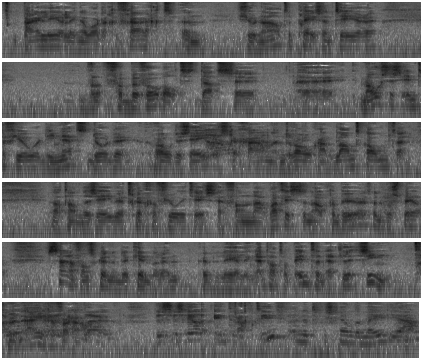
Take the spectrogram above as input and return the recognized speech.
Een paar leerlingen worden gevraagd een journaal te presenteren. Voor bijvoorbeeld dat ze eh, Mozes interviewen die net door de Rode Zee is gegaan en droog aan het land komt. En dat dan de zee weer teruggevloeid is. En van nou wat is er nou gebeurd en hoe speel. S'avonds kunnen de kinderen, kunnen de leerlingen dat op internet zien. Oh, Hun eigen verhaal. leuk. Dus het is heel interactief en met verschillende media.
